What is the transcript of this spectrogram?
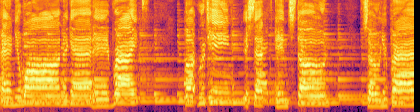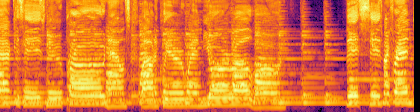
And you wanna get it right, but routine is set in stone. So you practice his new pronouns loud and clear when you're. This is my friend,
